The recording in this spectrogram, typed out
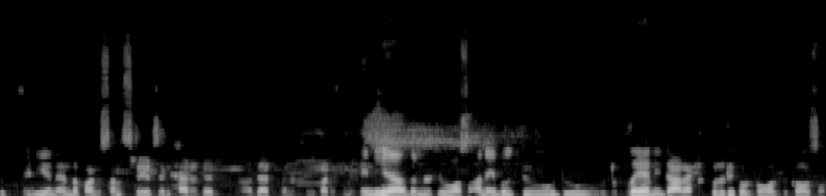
the Indian and the Pakistan states inherited uh, that military. But in India, the military was unable to do to play any direct political role because of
